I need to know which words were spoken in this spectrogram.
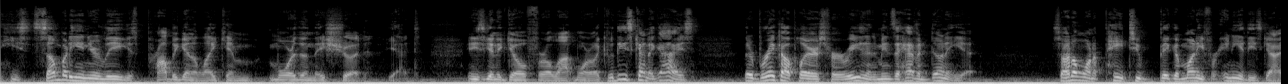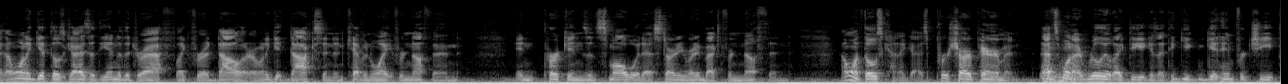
He's somebody in your league is probably going to like him more than they should yet, and he's going to go for a lot more. Like with these kind of guys, they're breakout players for a reason. It means they haven't done it yet. So I don't want to pay too big of money for any of these guys. I want to get those guys at the end of the draft, like for a dollar. I want to get Doctson and Kevin White for nothing, and Perkins and Smallwood as starting running backs for nothing. I want those kind of guys. Breshad Perriman. That's one I really like to get because I think you can get him for cheap,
